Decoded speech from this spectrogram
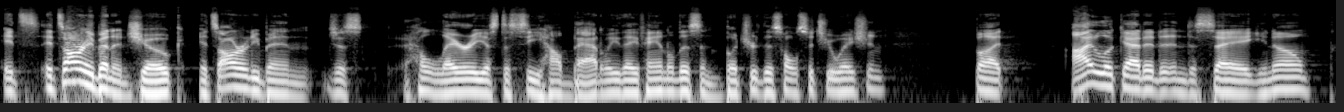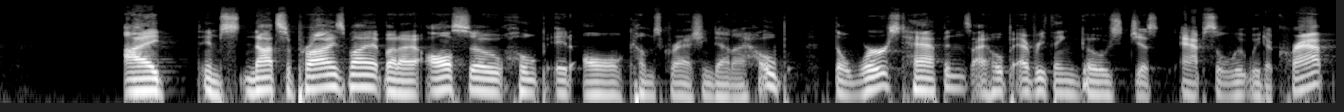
it's it's already been a joke. It's already been just hilarious to see how badly they've handled this and butchered this whole situation. But I look at it and to say, you know, I am not surprised by it, but I also hope it all comes crashing down. I hope the worst happens. I hope everything goes just absolutely to crap.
